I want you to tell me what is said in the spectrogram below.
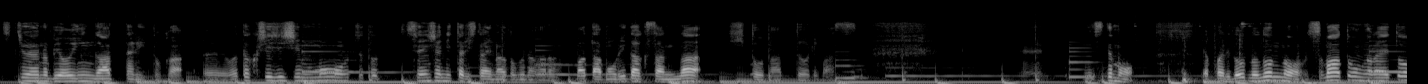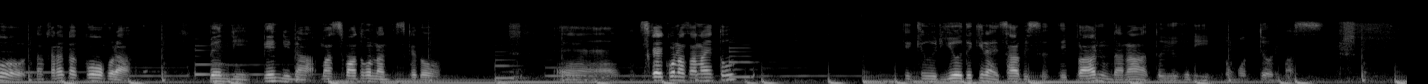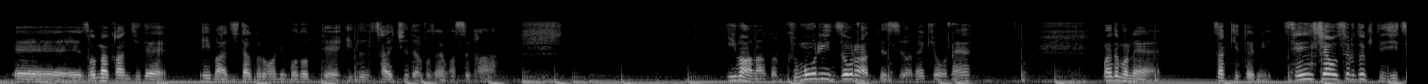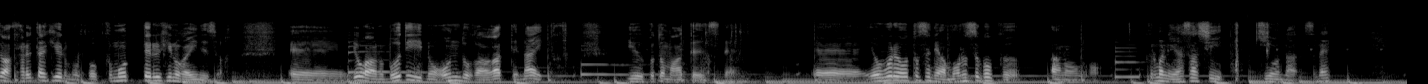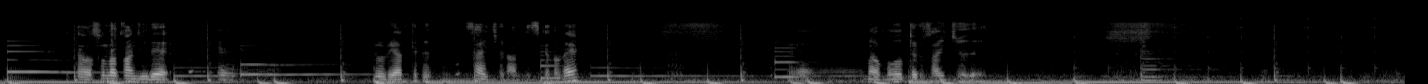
父親の病院があったりとか、え、私自身もちょっと洗車に行ったりしたいなと思いながら、また盛りだくさんな日となっております。にしても、やっぱりどんどんどんどんスマートフォンがないとなかなかこうほら便利便利な、まあ、スマートフォンなんですけど、えー、使いこなさないと結局利用できないサービスっていっぱいあるんだなというふうに思っております、えー、そんな感じで今自宅の方に戻っている最中ではございますが今なんか曇り空ですよね今日ね。まあでもねさっき言ったように、洗車をするときって実は晴れた日よりもこう曇ってる日のがいいんですよ。えー、要はあのボディの温度が上がってないということもあってですね、えー、汚れを落とすにはものすごくあの車に優しい気温なんですね。だからそんな感じで、えー、いろいろやってる最中なんですけどね。えー、今戻ってる最中で。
